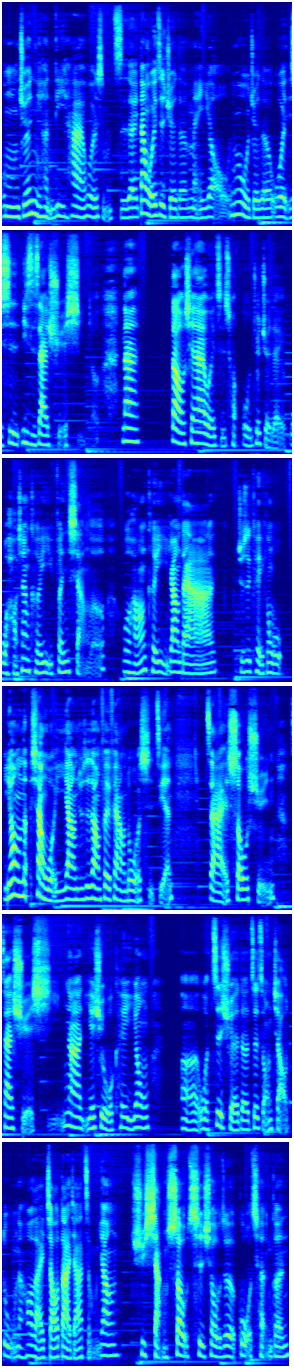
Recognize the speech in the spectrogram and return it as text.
我们觉得你很厉害，或者什么之类。”但我一直觉得没有，因为我觉得我也是一直在学习的。那到现在为止，从我就觉得我好像可以分享了，我好像可以让大家就是可以跟我一样，像我一样，就是浪费非常多的时间在搜寻、在学习。那也许我可以用呃我自学的这种角度，然后来教大家怎么样去享受刺绣这个过程，跟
